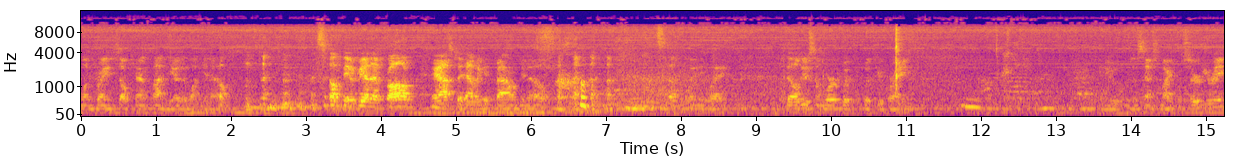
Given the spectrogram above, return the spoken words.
one brain cell find the other one, you know? So if you have that problem, ask to have it get found, you know? So anyway, they'll do some work with, with your brain. You, in a sense, microsurgery.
